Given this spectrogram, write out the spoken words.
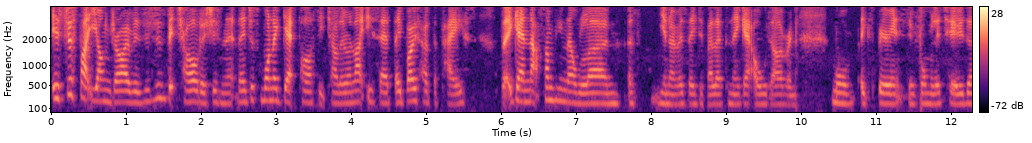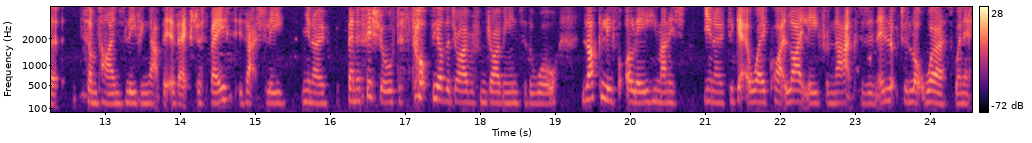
It's just like young drivers. It's just a bit childish, isn't it? They just want to get past each other, and like you said, they both have the pace. But again, that's something they'll learn as you know as they develop and they get older and more experienced in Formula Two. That sometimes leaving that bit of extra space is actually you know beneficial to stop the other driver from driving into the wall. Luckily for Ollie, he managed you know, to get away quite lightly from that accident. It looked a lot worse when it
